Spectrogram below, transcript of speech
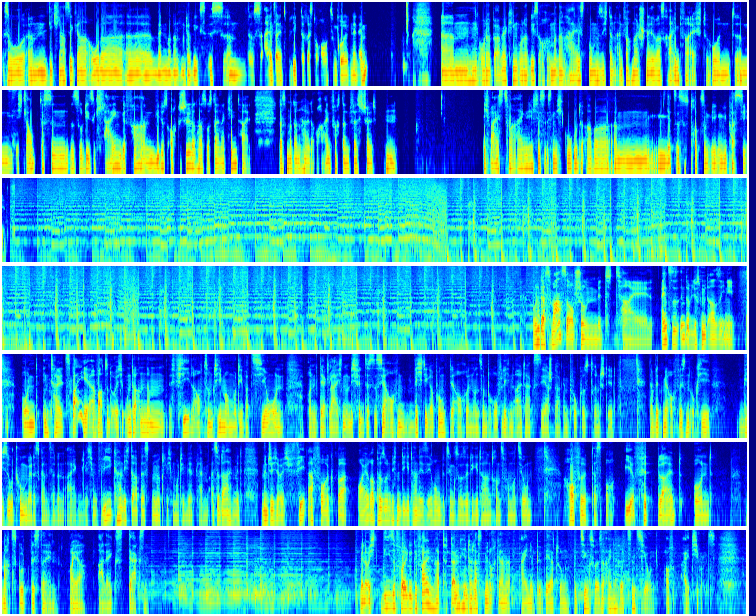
So ähm, die Klassiker oder äh, wenn man dann unterwegs ist, ähm, das allseits beliebte Restaurant zum Goldenen M ähm, oder Burger King oder wie es auch immer dann heißt, wo man sich dann einfach mal schnell was reinpfeift. Und ähm, ich glaube, das sind so diese kleinen Gefahren, wie du es auch geschildert hast aus deiner Kindheit, dass man dann halt auch einfach dann feststellt, hm, ich weiß zwar eigentlich, es ist nicht gut, aber ähm, jetzt ist es trotzdem irgendwie passiert. Und das war's auch schon mit Teil 1 des Interviews mit Arseni. Und in Teil 2 erwartet euch unter anderem viel auch zum Thema Motivation und dergleichen. Und ich finde, das ist ja auch ein wichtiger Punkt, der auch in unserem beruflichen Alltag sehr stark im Fokus drin steht. Da wird mir auch wissen, okay, wieso tun wir das Ganze denn eigentlich und wie kann ich da bestmöglich motiviert bleiben? Also damit wünsche ich euch viel Erfolg bei eurer persönlichen Digitalisierung bzw. digitalen Transformation. Hoffe, dass auch ihr fit bleibt und macht's gut bis dahin. Euer Alex Derksen. Wenn euch diese Folge gefallen hat, dann hinterlasst mir doch gerne eine Bewertung bzw. eine Rezension auf iTunes.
